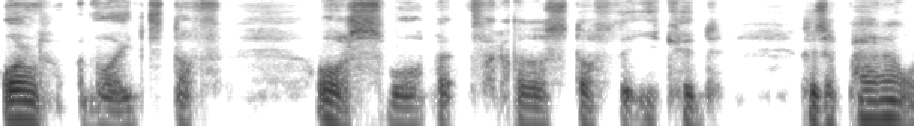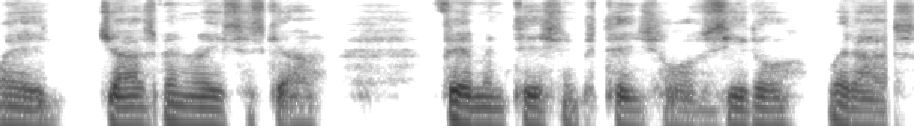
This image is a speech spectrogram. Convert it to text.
or avoid stuff or swap it for other stuff that you could. Because apparently, jasmine rice has got a fermentation potential of zero, whereas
